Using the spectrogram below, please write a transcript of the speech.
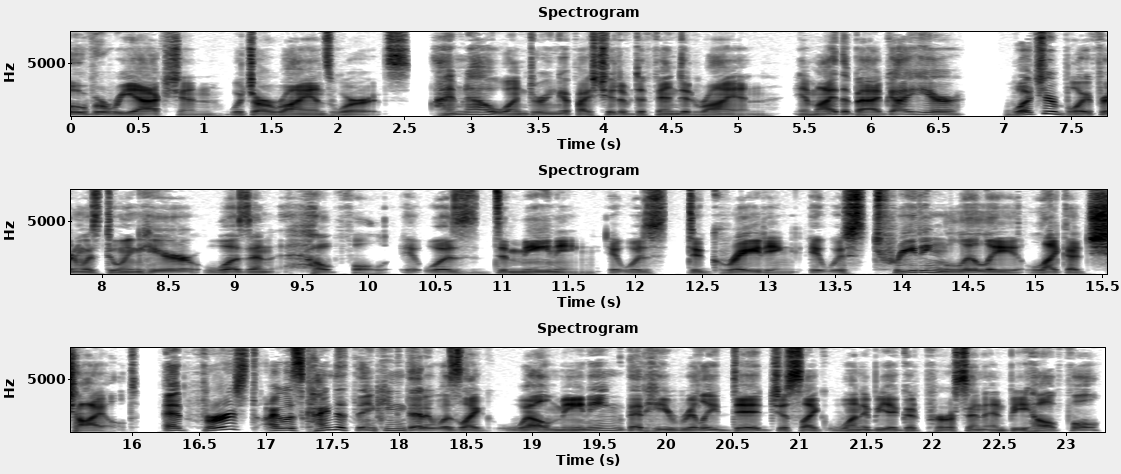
overreaction, which are Ryan's words. I'm now wondering if I should have defended Ryan. Am I the bad guy here? What your boyfriend was doing here wasn't helpful. It was demeaning. It was degrading. It was treating Lily like a child. At first, I was kind of thinking that it was like well meaning, that he really did just like want to be a good person and be helpful.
